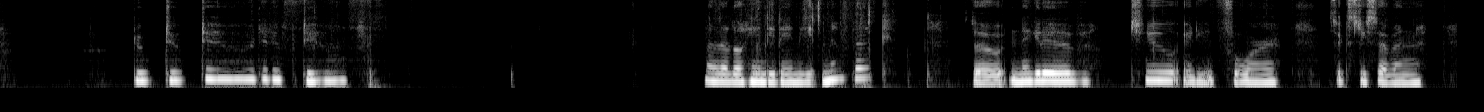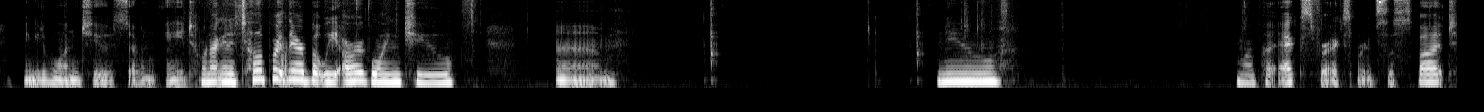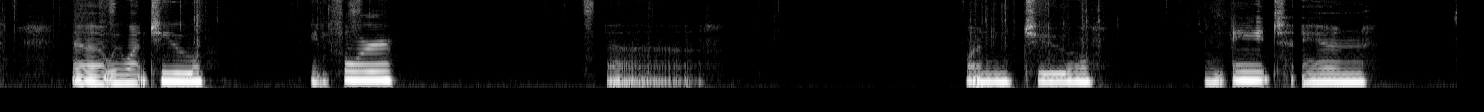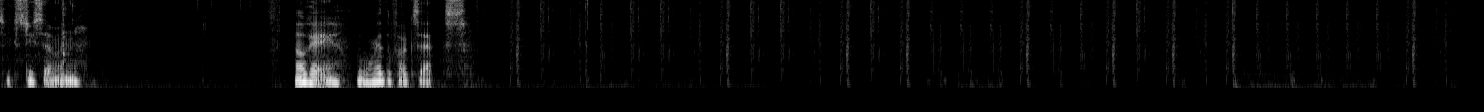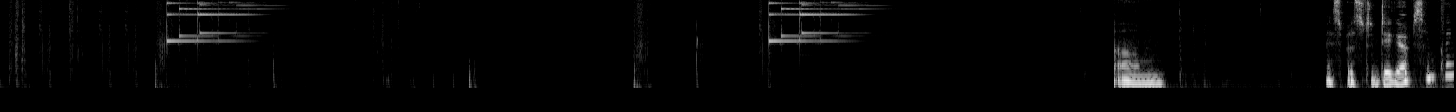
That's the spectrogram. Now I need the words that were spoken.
Do, do, do, do, do, do. my little handy dandy notebook. So negative 284, 67, negative 1, 2, 7, 8. We're not going to teleport there, but we are going to um, new I'm going to put X for experts the spot. Uh, we want to 84. Uh, one, two, seven, eight, and 67. Okay, where the fuck's X? Um, am I supposed to dig up something?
